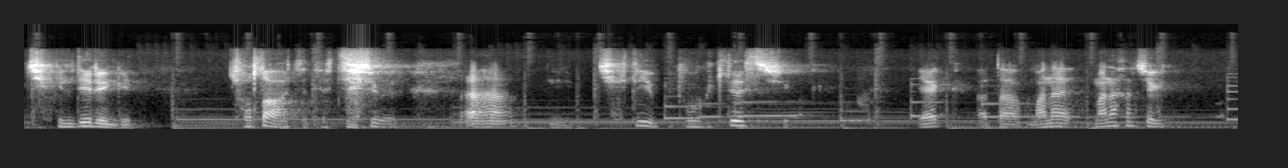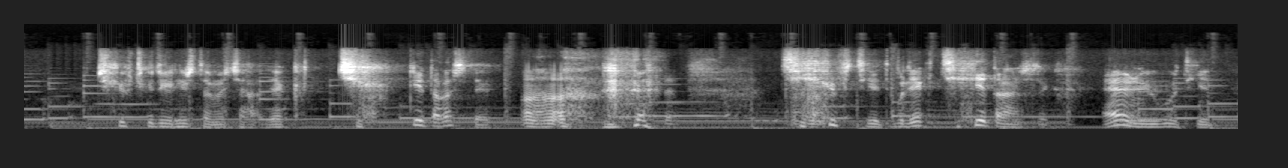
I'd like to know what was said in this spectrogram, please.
чихэн дээр ингээд чулуу очоод тавьсан шиг байна. Аа. Чихний бөглөөс шиг яг одоо манай манайхан шиг чихвч гэдэг нэр томьёоч яг чих гээд байгаа шүү дээ. Аа. Чихвч гэдэг бүр яг чихээд байгаа юм шиг амар эвгүй тэгээд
